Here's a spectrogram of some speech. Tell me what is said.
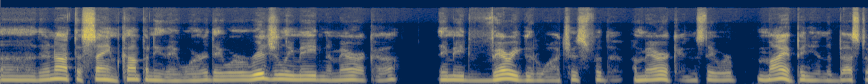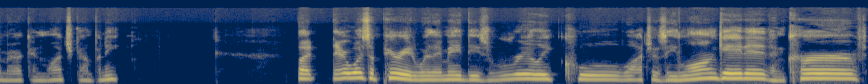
Uh, they're not the same company they were. They were originally made in America. They made very good watches for the Americans. They were, in my opinion, the best American watch company. But there was a period where they made these really cool watches, elongated and curved,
